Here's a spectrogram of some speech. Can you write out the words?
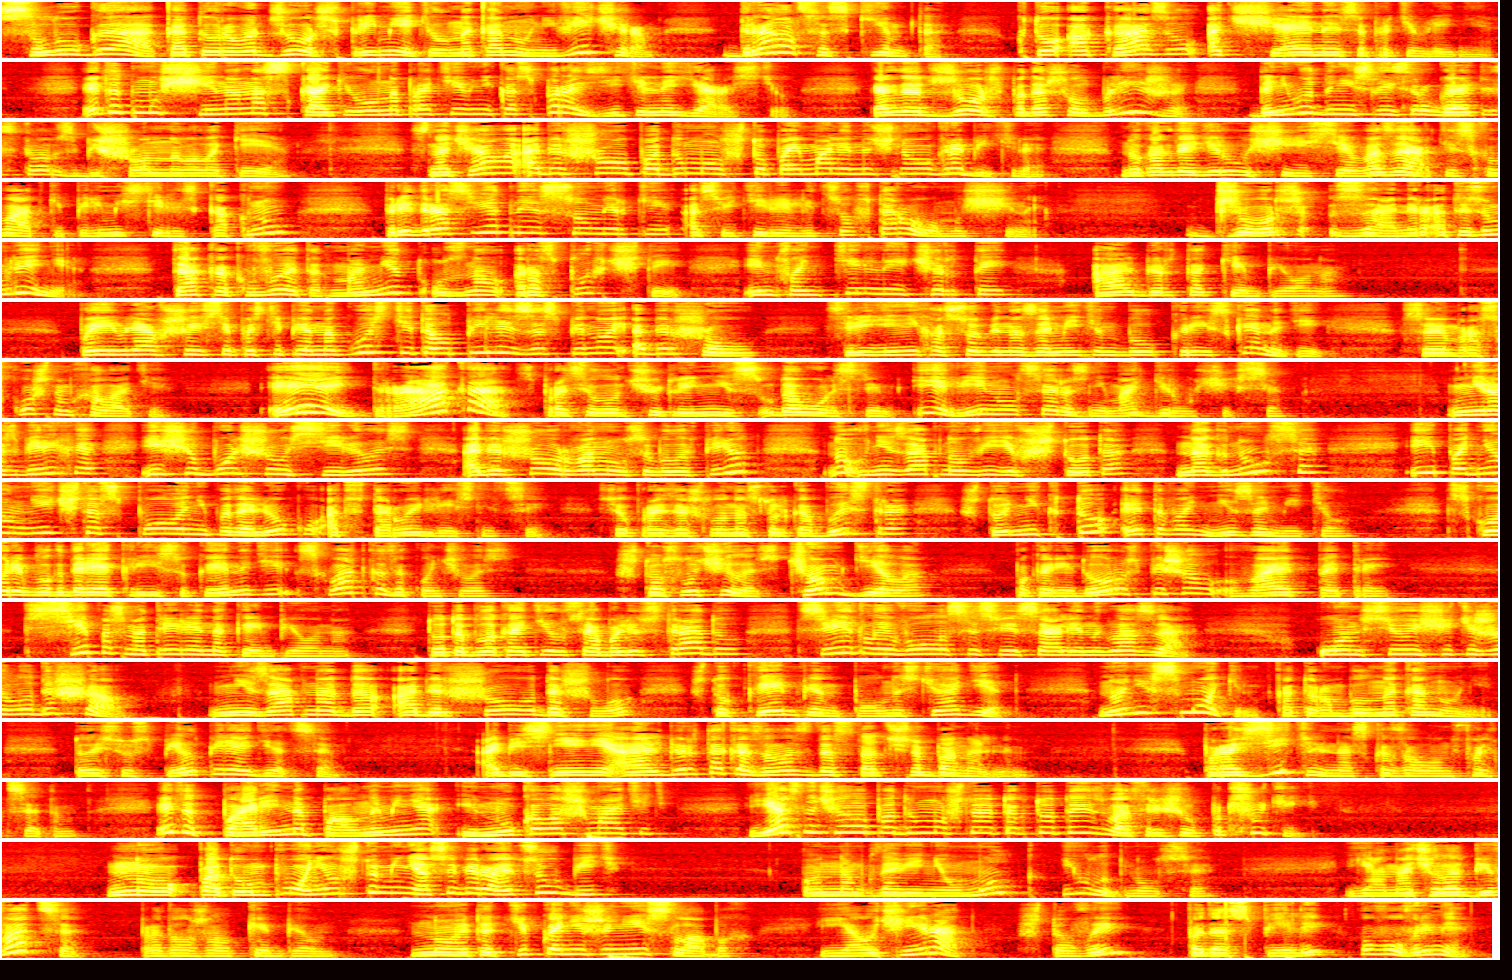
Слуга, которого Джордж приметил накануне вечером, дрался с кем-то, кто оказывал отчаянное сопротивление. Этот мужчина наскакивал на противника с поразительной яростью. Когда Джордж подошел ближе, до него донеслись ругательства взбешенного лакея. Сначала Абершоу подумал, что поймали ночного грабителя, но когда дерущиеся в азарте схватки переместились к окну, предрассветные сумерки осветили лицо второго мужчины. Джордж замер от изумления, так как в этот момент узнал расплывчатые инфантильные черты Альберта Кемпиона. Появлявшиеся постепенно гости толпились за спиной Абершоу. Среди них особенно заметен был Крис Кеннеди в своем роскошном халате. «Эй, драка?» – спросил он чуть ли не с удовольствием и ринулся разнимать дерущихся. Неразбериха еще больше усилилась, а Бершоу рванулся было вперед, но, внезапно увидев что-то, нагнулся и поднял нечто с пола неподалеку от второй лестницы. Все произошло настолько быстро, что никто этого не заметил. Вскоре, благодаря Крису Кеннеди, схватка закончилась. «Что случилось? В чем дело?» По коридору спешил Вайт Петри. Все посмотрели на Кэмпиона. Тот облокотился об балюстраду, светлые волосы свисали на глаза. Он все еще тяжело дышал. Внезапно до Абершоу дошло, что Кэмпион полностью одет, но не в смокинг, которым был накануне, то есть успел переодеться. Объяснение Альберта оказалось достаточно банальным. «Поразительно», — сказал он фальцетом. «Этот парень напал на меня и ну-ка лошматить. Я сначала подумал, что это кто-то из вас решил подшутить но потом понял, что меня собираются убить. Он на мгновение умолк и улыбнулся. «Я начал отбиваться», — продолжал Кемпион. «Но этот тип, конечно, не из слабых, и я очень рад, что вы подоспели вовремя».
